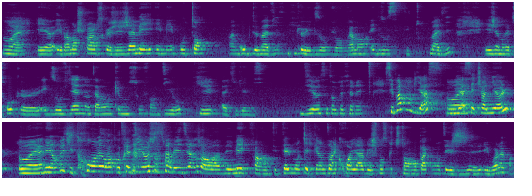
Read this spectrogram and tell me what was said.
Ouais. Et, euh, et vraiment, je pense que j'ai jamais aimé autant un groupe de ma vie Mhm. que EXO. Genre vraiment, EXO, c'était toute ma vie. Et j'aimerais trop que EXO vienne, notamment Kyungsu, enfin Dio, Mhm. euh, qui viennent ici. Dio, c'est ton préféré? C'est pas mon bias, mon Ouais. bias c'est Chanyol, Ouais. mais en fait j'ai trop envie de rencontrer Dio juste pour lui dire genre mais mec, enfin t'es tellement quelqu'un d'incroyable et je pense que tu t'en rends pas compte et, et voilà quoi.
